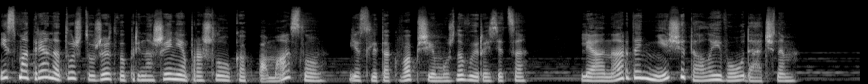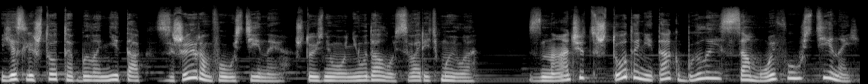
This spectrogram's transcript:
Несмотря на то, что жертвоприношение прошло как по маслу, если так вообще можно выразиться, Леонардо не считала его удачным. Если что-то было не так с жиром Фаустины, что из него не удалось сварить мыло – Значит, что-то не так было и с самой Фаустиной.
